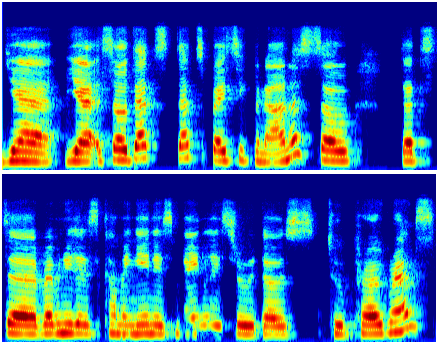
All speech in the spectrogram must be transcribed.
Yeah, yeah. So that's that's basic bananas. So that's the revenue that is coming in is mainly through those two programs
